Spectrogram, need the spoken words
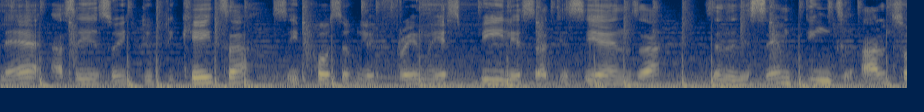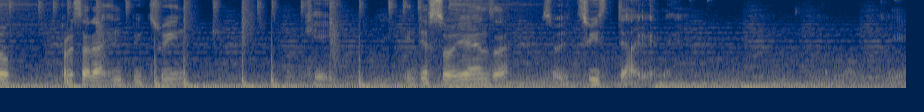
le asiyizoyiduplicator siyiphose kule frame yesibili esade siyenza senze the same thing to also press la in between. Okay into esoyenza so i-twista-ke le okay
